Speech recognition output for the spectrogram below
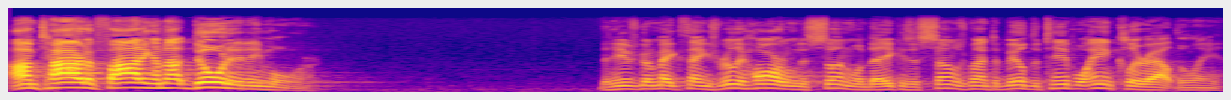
I'm tired of fighting, I'm not doing it anymore, then he was going to make things really hard on his son one day because his son was going to have to build the temple and clear out the lands.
